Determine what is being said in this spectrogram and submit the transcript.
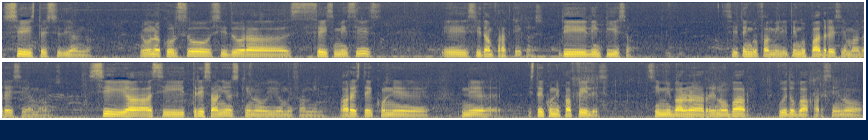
Sí, estoy estudiando. Un curso si dura seis meses y se dan prácticas de limpieza. Sí, tengo familia, tengo padres y madres y hermanos. Sí, hace tres años que no vivo mi familia. Ahora estoy con, eh, estoy con papeles. Si me van a renovar, puedo bajar, si no,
